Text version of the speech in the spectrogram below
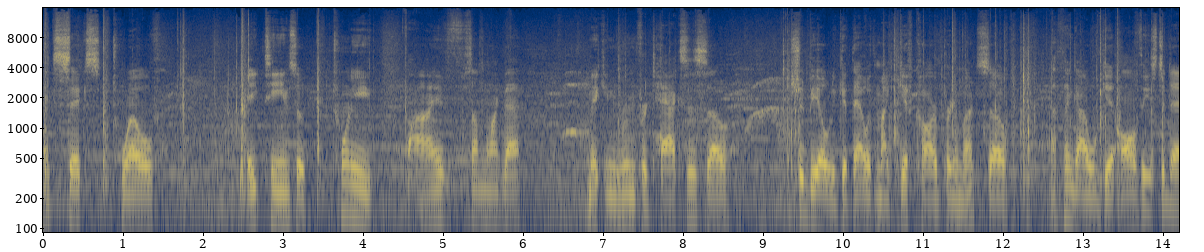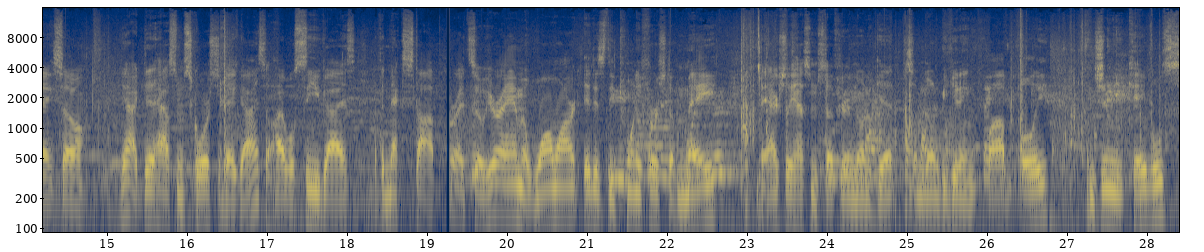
like 6, 12, 18, so 25, something like that. Making room for taxes, so should be able to get that with my gift card pretty much. So I think I will get all these today. So yeah, I did have some scores today, guys. So I will see you guys at the next stop. All right, so here I am at Walmart. It is the 21st of May. They actually have some stuff here I'm going to get. So I'm going to be getting Bob Pulley and Jimmy Cables.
